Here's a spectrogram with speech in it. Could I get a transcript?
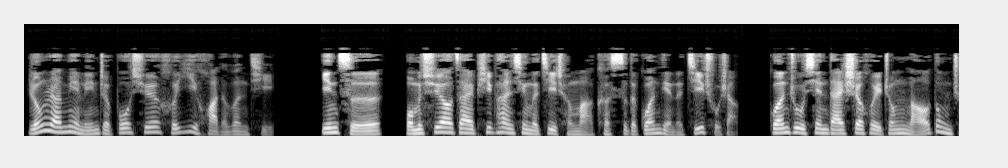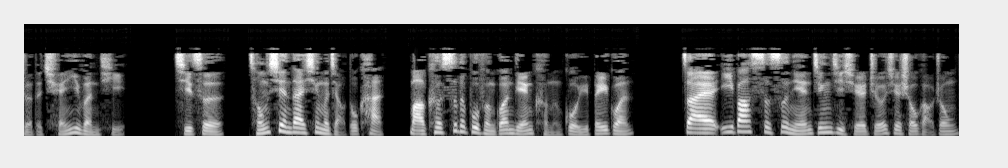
仍然面临着剥削和异化的问题，因此，我们需要在批判性的继承马克思的观点的基础上，关注现代社会中劳动者的权益问题。其次，从现代性的角度看，马克思的部分观点可能过于悲观。在一八四四年经济学哲学手稿中，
